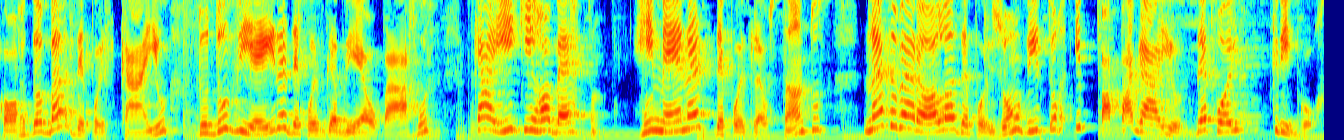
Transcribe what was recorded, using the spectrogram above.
Córdoba, depois Caio, Dudu Vieira, depois Gabriel Barros, Kaique e Roberto, Jiménez, depois Léo Santos, Neto Berola, depois João Vitor e Papagaio, depois Krigor.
